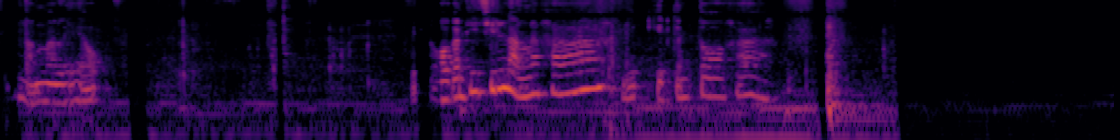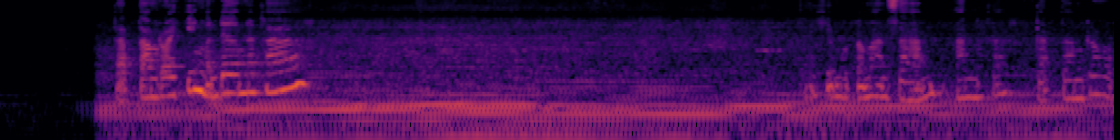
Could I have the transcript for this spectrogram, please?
ชิ้นหลังมาแล้วไปต่อกันที่ชิ้นหลังนะคะเย็บเก็บกันต่อค่ะตัดตามรอยกิ้งเหมือนเดิมนะคะ ทั้หมดประมาณ 3 อันนะคะกลับตามรอบ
